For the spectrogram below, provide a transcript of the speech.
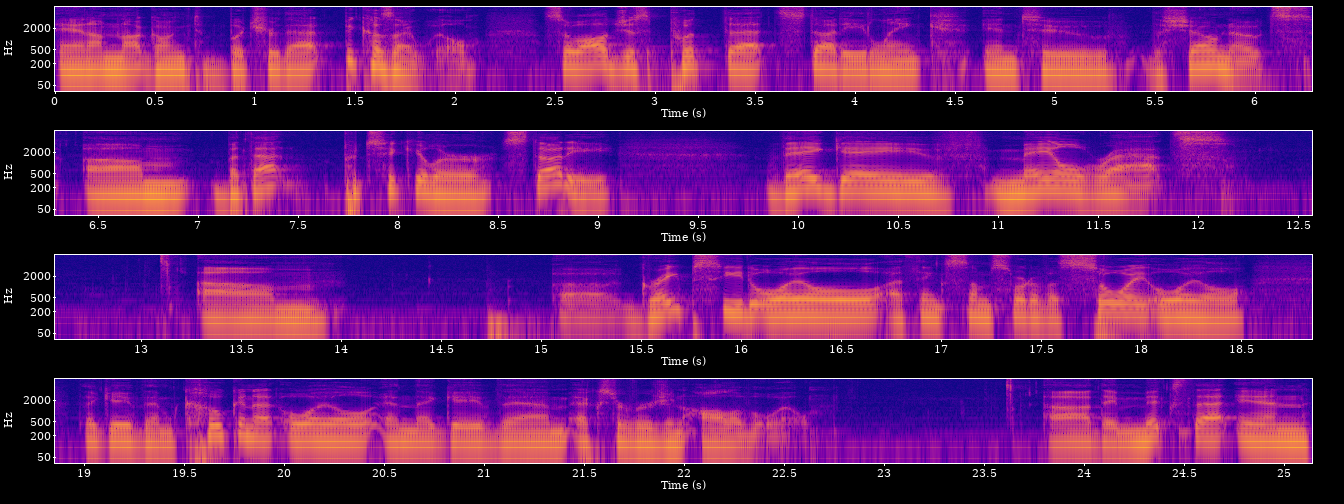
and I'm not going to butcher that because I will. So I'll just put that study link into the show notes. Um, but that particular study, they gave male rats um, uh, grapeseed oil, I think some sort of a soy oil. They gave them coconut oil and they gave them extra virgin olive oil. Uh, they mixed that in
